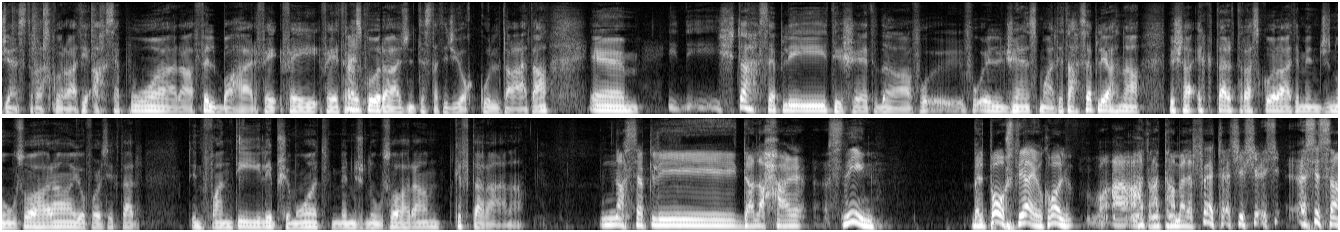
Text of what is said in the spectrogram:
ġens traskurati, aħseb wara fil-bahar fej traskuraġni tista' tiġi okkultata. Ehm, x'taħseb li tixet da fuq il-ġens Malti? Taħseb li aħna biex iktar traskurati minn ġnus oħra, jew forsi iktar infantili b'xi mod minn ġnus oħra, kif tarana? Naħseb li dal-aħħar snin bil-post tiegħi wkoll għad tagħmel effett, issa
